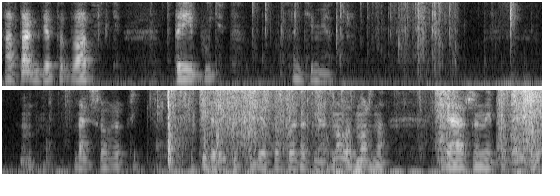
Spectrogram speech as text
А так где-то 23 будет сантиметра. Дальше уже прикидывайте себе какой размер. Ну, возможно, для жены подойдут.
